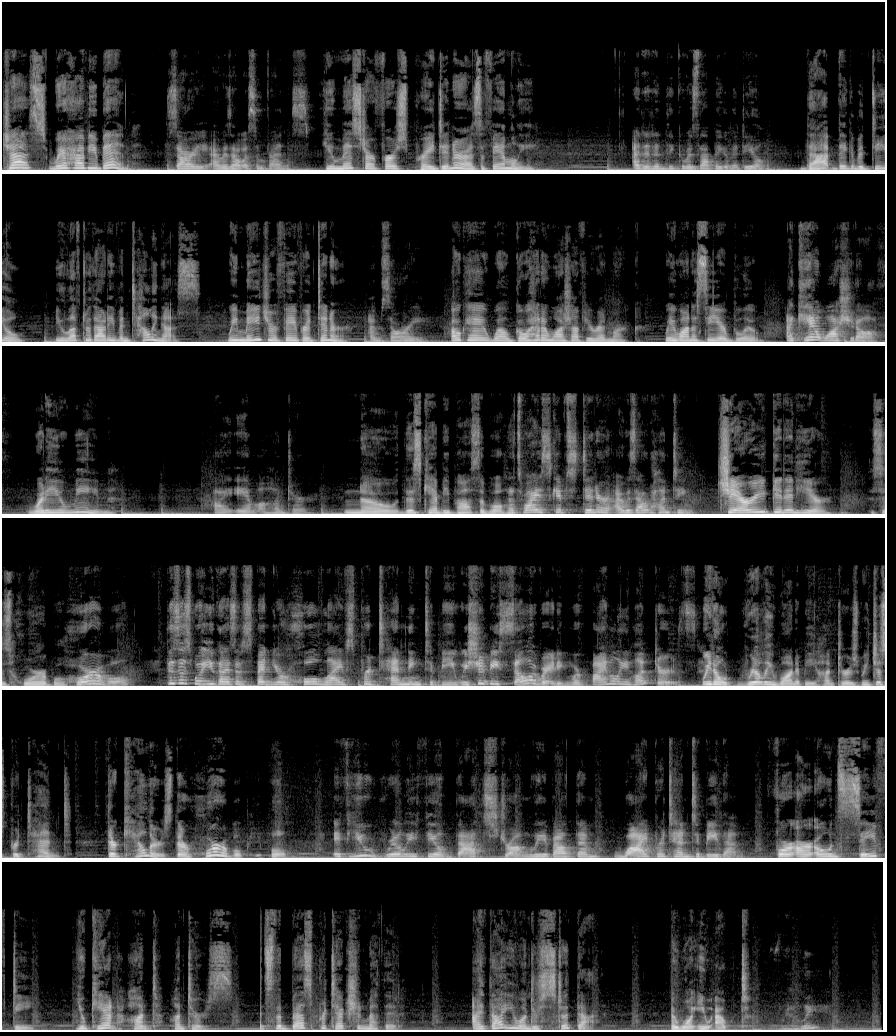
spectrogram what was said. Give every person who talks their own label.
Speaker 1: Jess, where have you been?
Speaker 2: Sorry, I was out with some friends.
Speaker 1: You missed our first prey dinner as a family.
Speaker 2: I didn't think it was that big of a deal.
Speaker 1: That big of a deal? You left without even telling us. We made your favorite dinner.
Speaker 2: I'm sorry.
Speaker 1: Okay, well, go ahead and wash off your red mark. We want to see your blue.
Speaker 2: I can't wash it off.
Speaker 1: What do you mean?
Speaker 2: I am a hunter.
Speaker 1: No, this can't be possible.
Speaker 2: That's why I skipped dinner. I was out hunting.
Speaker 1: Jerry, get in here. This is horrible.
Speaker 2: Horrible? This is what you guys have spent your whole lives pretending to be. We should be celebrating. We're finally hunters.
Speaker 1: We don't really want to be hunters, we just pretend. They're killers, they're horrible people.
Speaker 2: If you really feel that strongly about them, why pretend to be them?
Speaker 1: For our own safety. You can't hunt hunters. It's the best protection method. I thought you understood that. I want you out.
